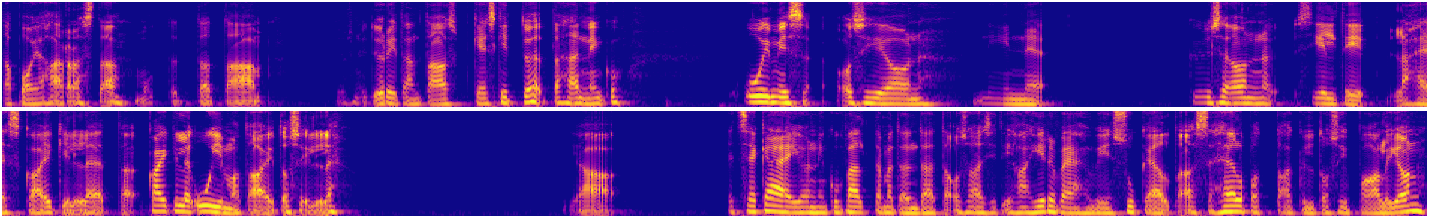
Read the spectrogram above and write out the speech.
tapoja harrastaa, mutta tota, jos nyt yritän taas keskittyä tähän niin uimisosioon, niin kyllä se on silti lähes kaikille, että kaikille uimataitoisille. Ja et sekään ei ole niin kuin välttämätöntä, että osaisit ihan hirveän hyvin sukeltaa. Se helpottaa kyllä tosi paljon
